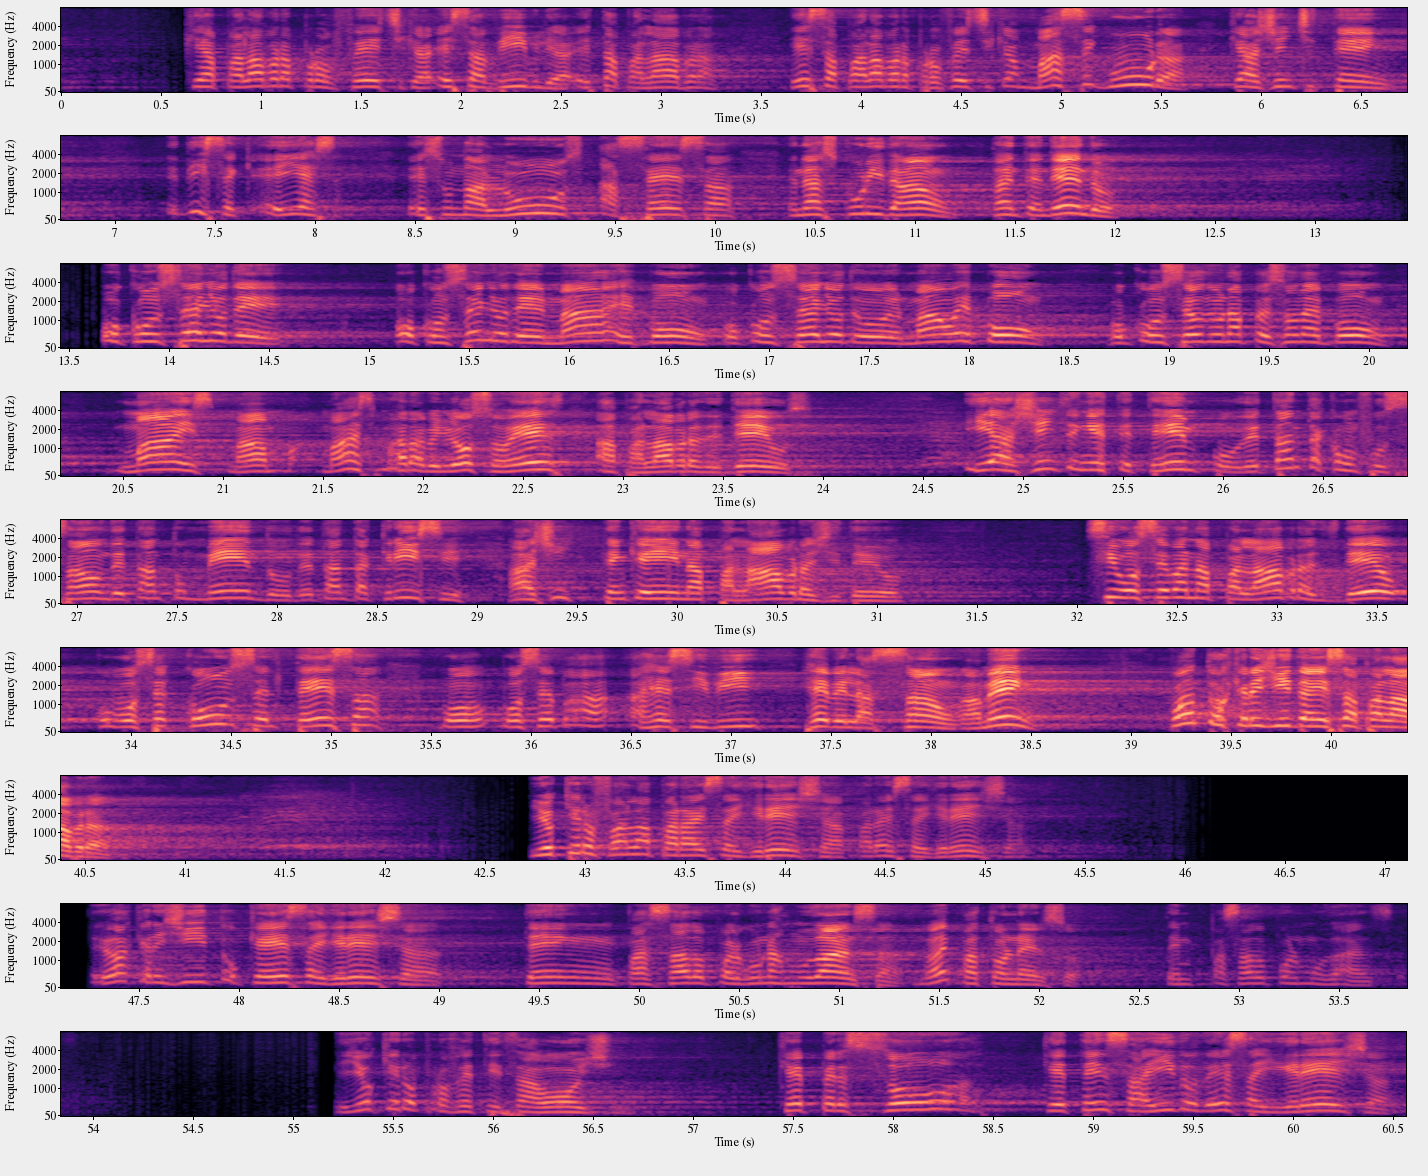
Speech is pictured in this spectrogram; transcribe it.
que a palavra profética, essa Bíblia, esta palavra essa palavra profética mais segura que a gente tem. Diz que é, é uma luz acesa na escuridão. Está entendendo? O conselho de o conselho de irmã é bom, o conselho do irmão é bom, o conselho de uma pessoa é bom, mas mais maravilhoso é a palavra de Deus. E a gente neste tempo de tanta confusão, de tanto medo, de tanta crise, a gente tem que ir na palavra de Deus. Se você vai na palavra de Deus, você com certeza você vai receber revelação. Amém? Quanto acreditam nessa palavra? Eu quero falar para essa igreja, para essa igreja. Eu acredito que essa igreja tem passado por algumas mudanças, não é, Pastor Nelson? Tem passado por mudanças. E eu quero profetizar hoje que pessoas que têm saído dessa igreja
